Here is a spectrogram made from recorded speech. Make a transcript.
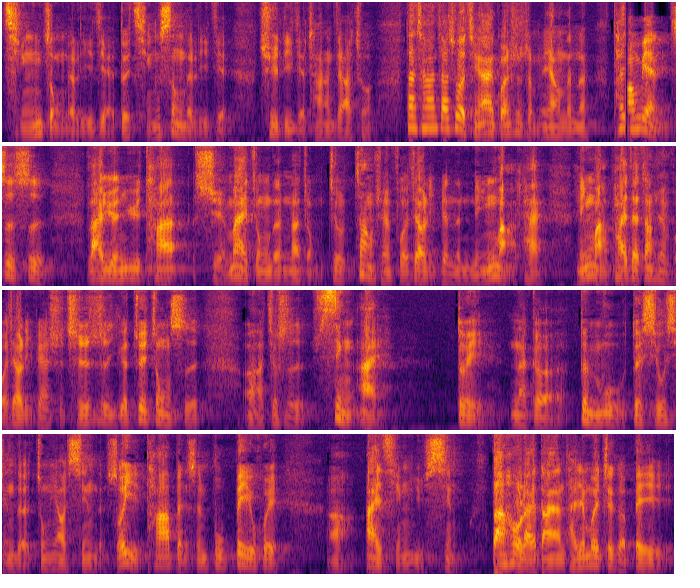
情种的理解、对情圣的理解去理解仓央嘉措。但仓央嘉措的情爱观是怎么样的呢？他一方面自是来源于他血脉中的那种，就藏传佛教里边的宁玛派。宁玛派在藏传佛教里边是其实是一个最重视，呃，就是性爱对那个顿悟、对修行的重要性的，所以他本身不避讳啊爱情与性。但后来当然他因为这个被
